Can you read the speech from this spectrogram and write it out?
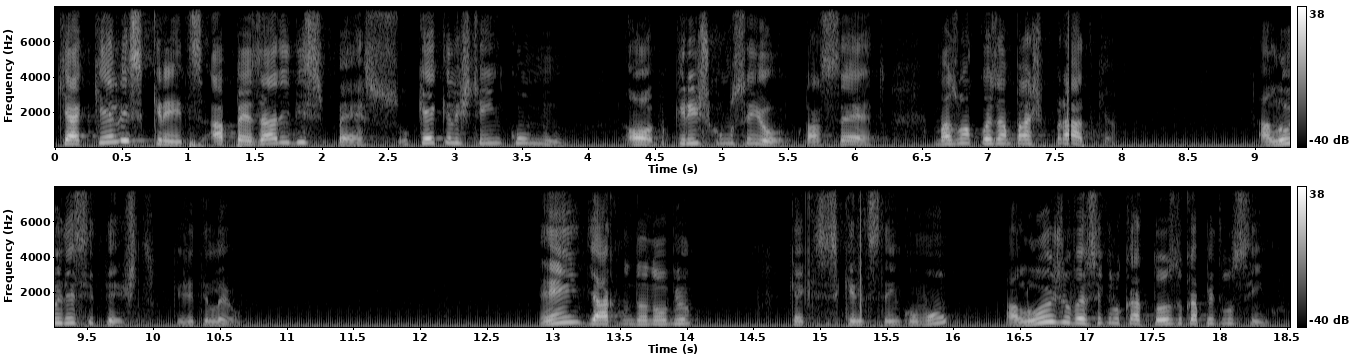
Que aqueles crentes, apesar de dispersos, o que é que eles têm em comum? Óbvio, Cristo como Senhor, tá certo. Mas uma coisa mais prática. À luz desse texto que a gente leu. Hein, Diácono Danúbio? O que é que esses crentes têm em comum? À luz do versículo 14 do capítulo 5.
